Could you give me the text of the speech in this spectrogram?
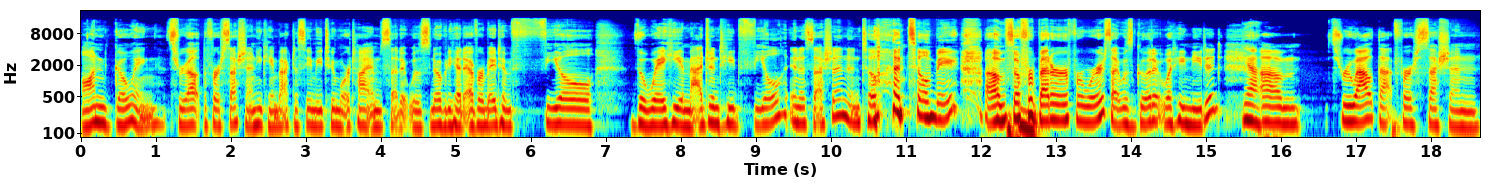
ongoing throughout the first session. He came back to see me two more times. Said it was nobody had ever made him feel the way he imagined he'd feel in a session until until me. Um, so for better or for worse, I was good at what he needed Yeah. um, throughout that first session,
